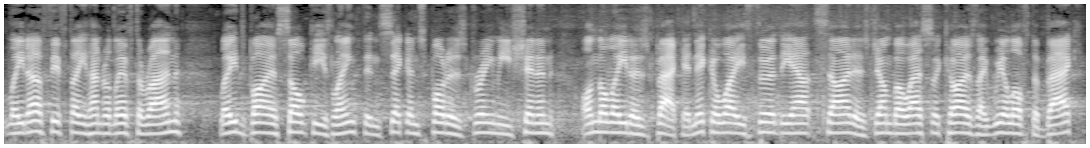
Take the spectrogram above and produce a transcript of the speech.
leader, 1500 left to run. Leads by a sulky's length. In second spot is Dreamy Shannon on the leader's back. A neck away third the outside is Jumbo Asakai as they wheel off the back.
